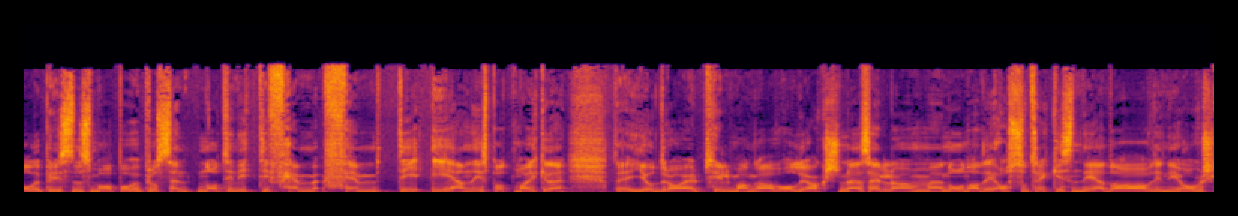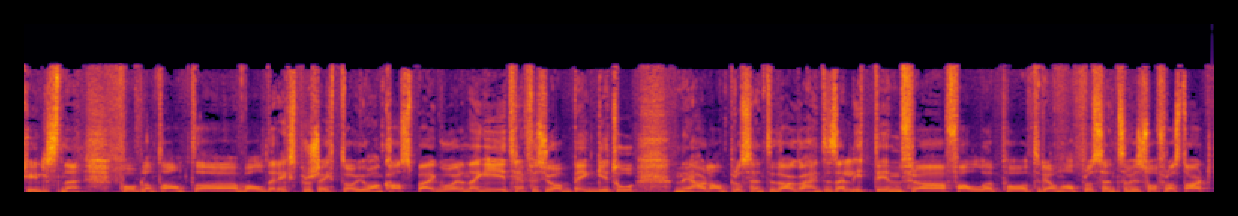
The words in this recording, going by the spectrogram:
Oljeprisen som er oppover prosenten nå til 95,51 i spotmarkedet. Det gir jo drahjelp til mange av oljeaksjene, selv om noen av de også trekkes ned av de nye overskridelsene på bl.a. Balder X-prosjektet og Johan Castberg. Vår Energi treffes jo av begge to ned halvannen prosent i dag og hentet seg litt inn fra fallet fallet på 3,5% som vi så fra start,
